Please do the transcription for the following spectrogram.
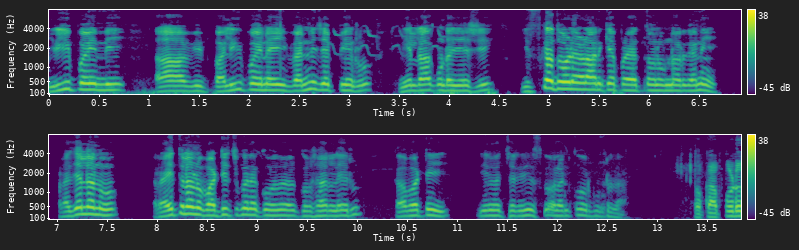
ఇరిగిపోయింది. అవి పలిగిపోయినాయి ఇవన్నీ చెప్పిండ్రు నీళ్ళు రాకుండా చేసి ఇసుక తోడేయడానికే ప్రయత్నంలో ఉన్నారు కానీ ప్రజలను రైతులను పట్టించుకునే కో- లేరు. కాబట్టి దీని చర్య తీసుకోవాలని కోరుకుంటున్నా. ఒకప్పుడు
